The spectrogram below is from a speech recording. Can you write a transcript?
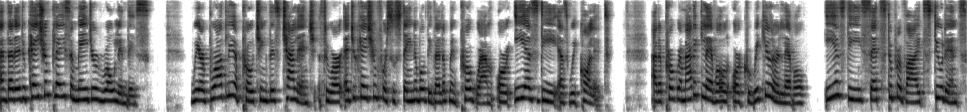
and that education plays a major role in this. We are broadly approaching this challenge through our Education for Sustainable Development program, or ESD as we call it. At a programmatic level or curricular level, ESD sets to provide students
